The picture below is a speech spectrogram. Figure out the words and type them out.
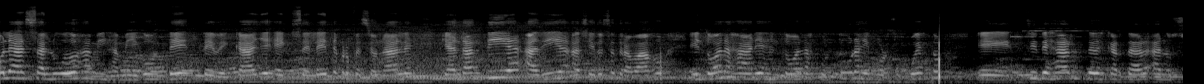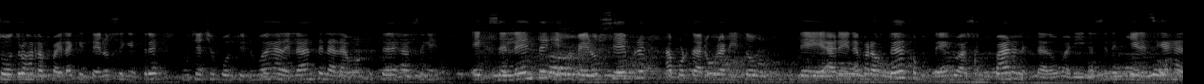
Hola, saludos a mis amigos de TV Calle, excelentes profesionales que andan día a día haciendo ese trabajo en todas las áreas, en todas las culturas y por supuesto eh, sin dejar de descartar a nosotros, a Rafaela Quintero Sigestre. Muchachos, continúen adelante, la labor que ustedes hacen es excelente y espero siempre aportar un granito de arena para ustedes como ustedes lo hacen para el Estado Marina. Se les quiere, sigan.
